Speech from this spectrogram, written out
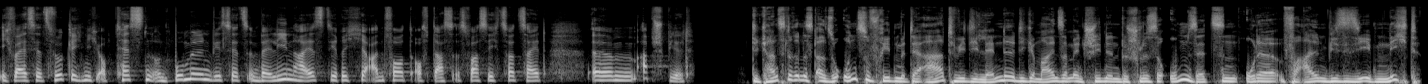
Ich weiß jetzt wirklich nicht, ob Testen und Bummeln, wie es jetzt in Berlin heißt, die richtige Antwort auf das ist, was sich zurzeit ähm, abspielt. Die Kanzlerin ist also unzufrieden mit der Art, wie die Länder die gemeinsam entschiedenen Beschlüsse umsetzen oder vor allem, wie sie sie eben nicht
